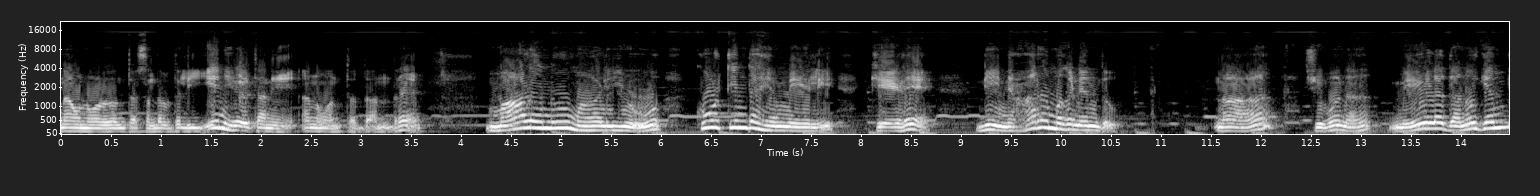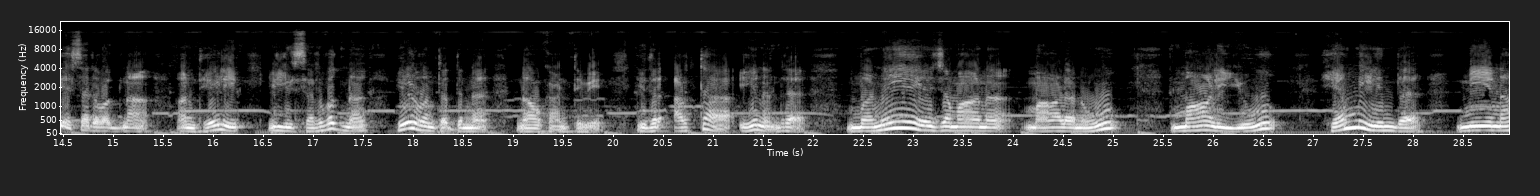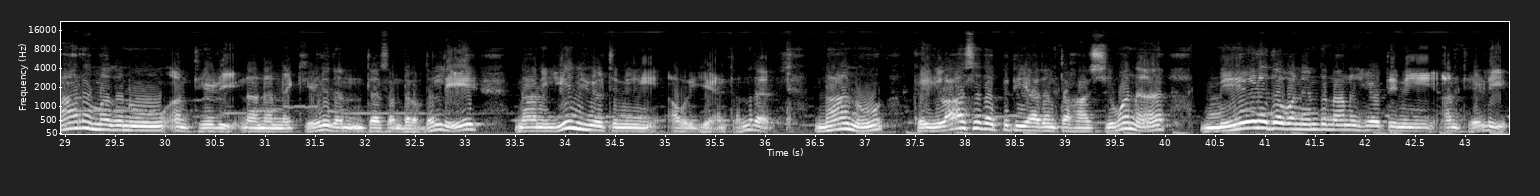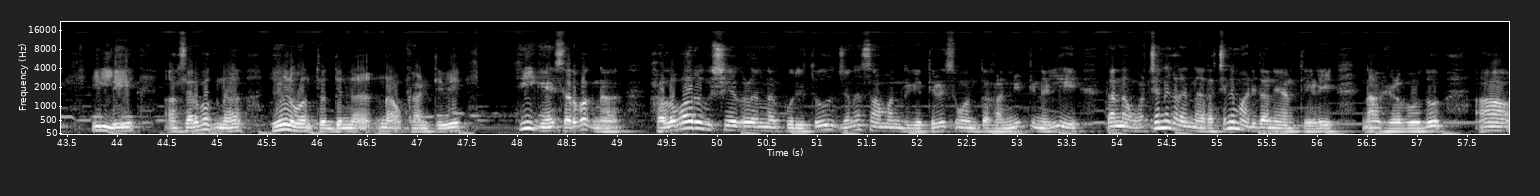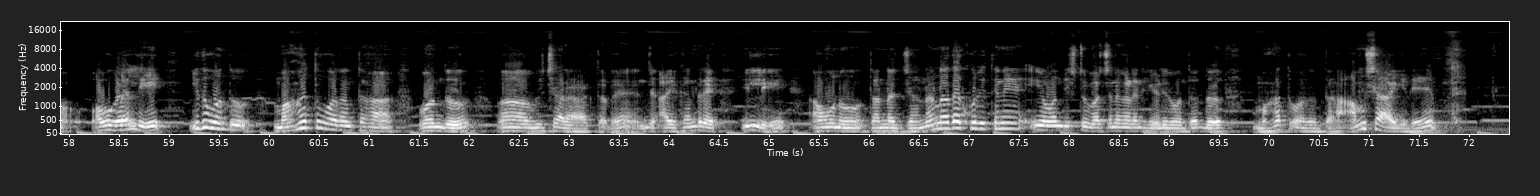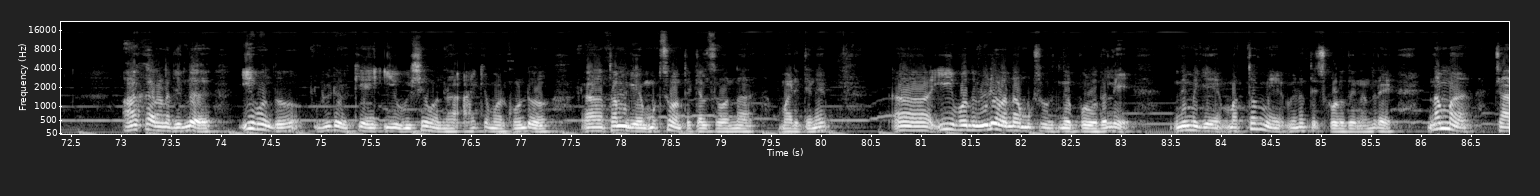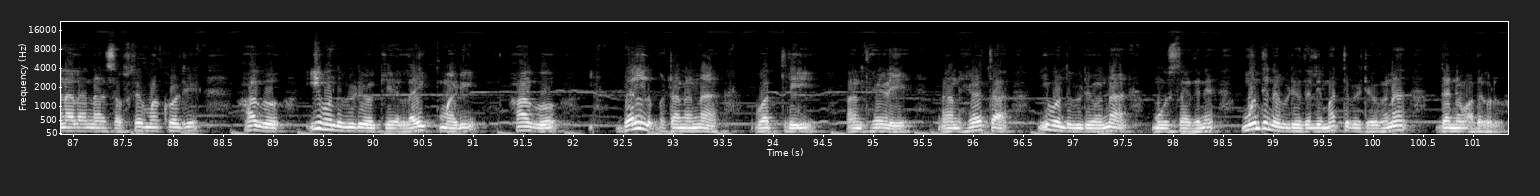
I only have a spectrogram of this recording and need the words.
ನಾವು ನೋಡುವಂಥ ಸಂದರ್ಭದಲ್ಲಿ ಏನು ಹೇಳ್ತಾನೆ ಅನ್ನುವಂಥದ್ದು ಅಂದರೆ ಮಾಳನು ಮಾಳಿಯು ಕೂರ್ತಿಂದ ಹೆಮ್ಮೆಯಲ್ಲಿ ಕೇಳೆ ನೀನ್ಯಾರ ಮಗನೆಂದು? ನಾ ಶಿವನ ಮೇಳದನುಗೆಂಬೆ ಸರ್ವಜ್ಞ ಅಂಥೇಳಿ ಇಲ್ಲಿ ಸರ್ವಜ್ಞ ಹೇಳುವಂಥದ್ದನ್ನ ನಾವು ಕಾಣ್ತೀವಿ. ಇದರ ಅರ್ಥ ಏನಂದ್ರೆ ಮನೆಯ ಯಜಮಾನ ಮಾಳನು ಮಾಳಿಯು ಹೆಮ್ಮೆಯಿಂದ ನೀನಾರ ಮಗನು ಅಂಥೇಳಿ ನನ್ನನ್ನು ಕೇಳಿದಂಥ ಸಂದರ್ಭದಲ್ಲಿ ನಾನು ಏನು ಹೇಳ್ತೀನಿ ಅವರಿಗೆ ಅಂತಂದ್ರೆ, ನಾನು ಕೈಲಾಸದ ಪತಿಯಾದಂತಹ ಶಿವನ ಮೇಳದವನೆಂದು ನಾನು ಹೇಳ್ತೀನಿ ಅಂತ ಹೇಳಿ ಇಲ್ಲಿ ಸರ್ವಜ್ಞ ಹೇಳುವಂಥದ್ದನ್ನು ನಾವು ಕಾಣ್ತೀವಿ. ಹೀಗೆ ಸರ್ವಜ್ಞ ಹಲವಾರು ವಿಷಯಗಳನ್ನು ಕುರಿತು ಜನಸಾಮಾನ್ಯರಿಗೆ ತಿಳಿಸುವಂತಹ ನಿಟ್ಟಿನಲ್ಲಿ ತನ್ನ ವಚನಗಳನ್ನು ರಚನೆ ಮಾಡಿದ್ದಾನೆ ಅಂತೇಳಿ ನಾವು ಹೇಳ್ಬೋದು. ಅವುಗಳಲ್ಲಿ ಇದು ಒಂದು ಮಹತ್ವವಾದಂತಹ ಒಂದು ವಿಚಾರ ಆಗ್ತದೆ. ಯಾಕಂದರೆ ಇಲ್ಲಿ ಅವನು ತನ್ನ ಜನನದ ಕುರಿತನೇ ಈ ಒಂದಿಷ್ಟು ವಚನಗಳನ್ನು ಹೇಳಿರುವಂಥದ್ದು ಮಹತ್ವವಾದಂತಹ ಅಂಶ ಆಗಿದೆ. ಆ ಕಾರಣದಿಂದ ಈ ಒಂದು ವಿಡಿಯೋಕ್ಕೆ ಈ ವಿಷಯವನ್ನು ಆಯ್ಕೆ ಮಾಡಿಕೊಂಡು ತಮಗೆ ಮುಟ್ಟಿಸುವಂಥ ಕೆಲಸವನ್ನು ಮಾಡಿದ್ದೇನೆ. ಈ ಒಂದು ವಿಡಿಯೋವನ್ನು ಮುಗಿಸುವ ಪೂರ್ವದಲ್ಲಿ ನಿಮಗೆ ಮತ್ತೊಮ್ಮೆ ವಿನಂತಿಸಿಕೊಳ್ಳೋದೇನೆಂದರೆ ನಮ್ಮ ಚಾನಲನ್ನು ಸಬ್ಸ್ಕ್ರೈಬ್ ಮಾಡಿಕೊಳ್ಳ್ರಿ, ಹಾಗೂ ಈ ಒಂದು ವಿಡಿಯೋಕ್ಕೆ ಲೈಕ್ ಮಾಡಿ, ಹಾಗೂ ಬೆಲ್ ಬಟನನ್ನು ಒತ್ತಿರಿ ಹೇಳಿ ನಾನು ಹೇಳ್ತಾ ಈ ಒಂದು ವಿಡಿಯೋವನ್ನು ಮುಗಿಸ್ತಾ ಇದ್ದೇನೆ. ಮುಂದಿನ ವಿಡಿಯೋದಲ್ಲಿ ಮತ್ತೆ ಭೇಟಿ ಹೋಗೋಣ. ಧನ್ಯವಾದಗಳು.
